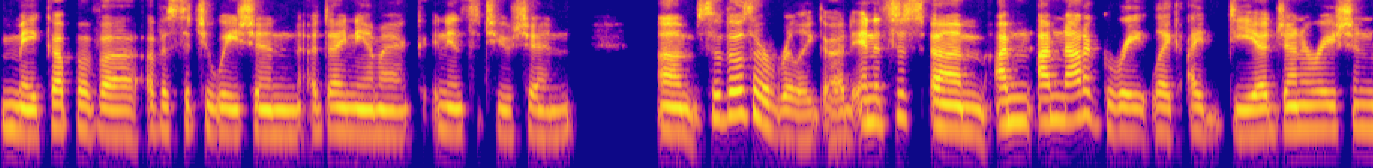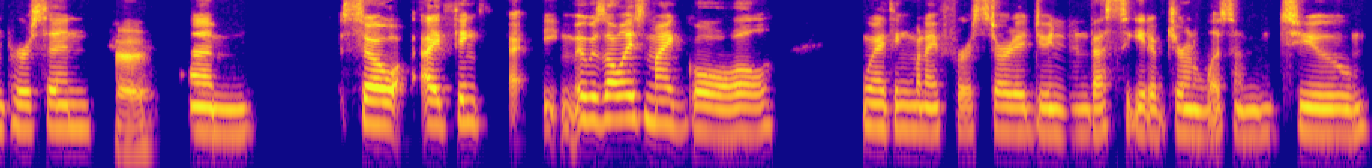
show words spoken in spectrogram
makeup of a of a situation a dynamic an institution. Um so those are really good. And it's just um i'm i'm not a great like idea generation person. Okay um so i think it was always my goal when i think when i first started doing investigative journalism to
